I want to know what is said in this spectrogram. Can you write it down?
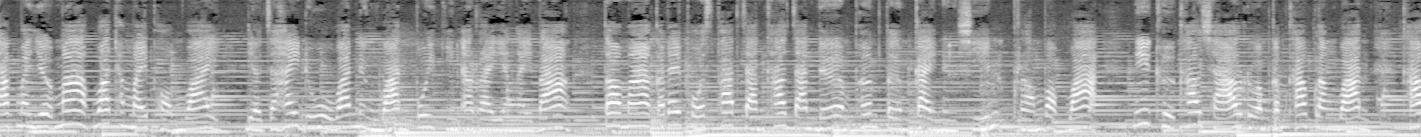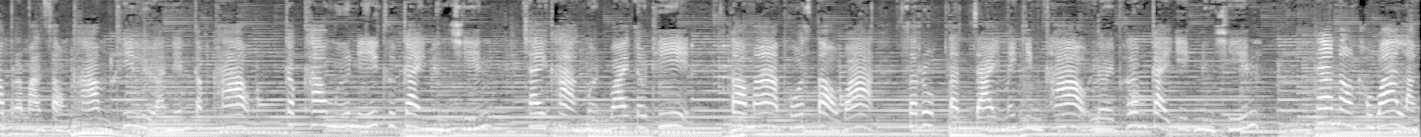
ทักมาเยอะมากว่าทำไมผอมไว เดี๋ยวจะให้ดูว่าหนึ่งวันปุ้ยกินอะไรยังไงบ้าง ต่อมาก็ได้โพสต์ภาพจานข้าวจานเดิม เพิ่มเติมไก่หนึ่งชิ้น พร้อมบอกว่านี่คือข้าวเช้ารวมกับข้าวกลางวัน ข้าวประมาณสองคำที่เหลือเน้นกับข้าว กับข้าวมื้อนี้คือไก่หนึ่งชิ้น ใช่ค่ะเหมือนไหว้เจ้าที่ ต่อมาโพสต์ต่อว่า สรุปตัดใจไม่กินข้าวเลยเพิ่มไก่อีกหนึ่งชิ้น แน่นอนค่ะว่าหลัง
